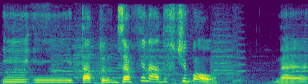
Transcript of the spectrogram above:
e, e tá tudo desafinado o futebol. Né?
